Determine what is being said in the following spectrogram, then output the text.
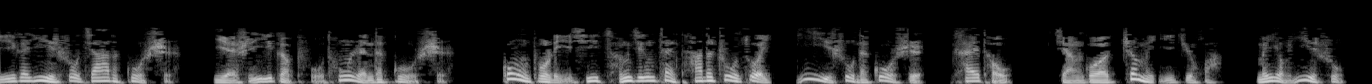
一个艺术家的故事，也是一个普通人的故事。贡布里希曾经在他的著作《艺术的故事》开头讲过这么一句话：“没有艺术，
